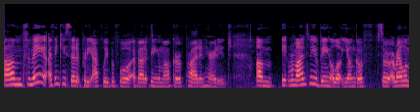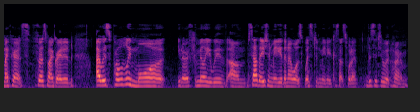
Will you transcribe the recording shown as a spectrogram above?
Um, for me, I think you said it pretty aptly before about it being a marker of pride and heritage. Um, it reminds me of being a lot younger. So around when my parents first migrated, I was probably more, you know, familiar with um, South Asian media than I was Western media because that's what I listened to at home.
